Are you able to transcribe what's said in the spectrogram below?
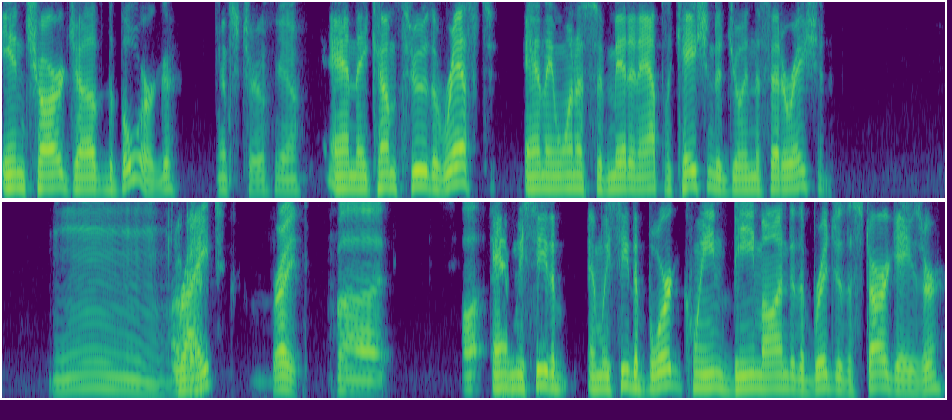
in charge of the borg That's true. Yeah. and they come through the rift and they want to submit an application to join the federation Mm, okay. right Right. But uh, and we see the and we see the borg queen beam onto the bridge of the stargazer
